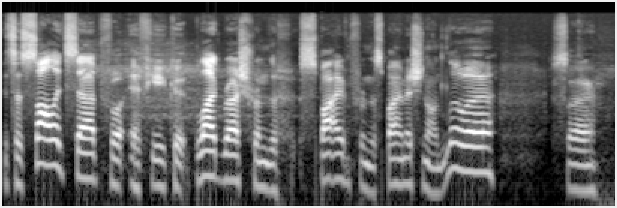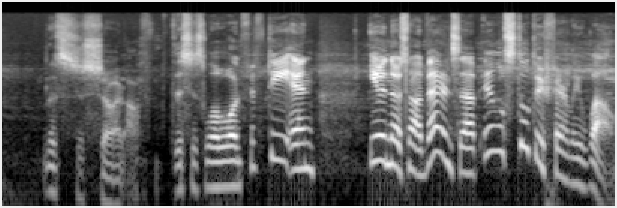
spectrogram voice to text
It's a solid setup for if you could Blood Rush from the spy from the spy mission on Lua. So let's just show it off this is level 150, and even though it's not a veteran setup, it will still do fairly well.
